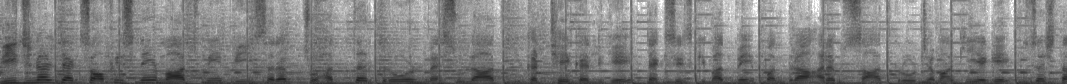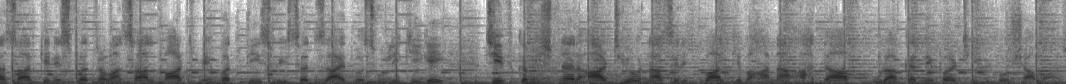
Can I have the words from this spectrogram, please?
रीजनल टैक्स ऑफ़िस ने मार्च में 20 अरब चौहत्तर करोड़ महसूल इकट्ठे कर लिए। टैक्सेस की मद में 15 अरब 7 करोड़ जमा किए गए। गुजशत साल की नस्बत रवा साल मार्च में बत्तीस फ़ीसद जायद वसूली की गई। Chief commissioner R T O Nasir Iqbal के बहाना अहदाफ पूरा करने पर टीम को शाबाश।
